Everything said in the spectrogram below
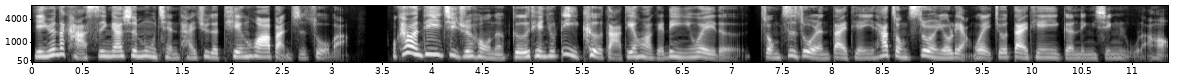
演员的卡司应该是目前台剧的天花板之作吧。我看完第一季之后呢，隔天就立刻打电话给另一位的总制作人戴天意。他总制作人有两位，就戴天意跟林心如了哈。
